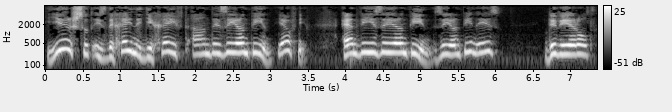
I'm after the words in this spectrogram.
Jirsut is degene die geeft aan de Zeranpien, ja of niet? En wie is Zeranpien? Zeranpien is de wereld.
